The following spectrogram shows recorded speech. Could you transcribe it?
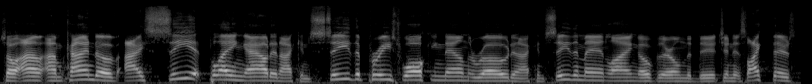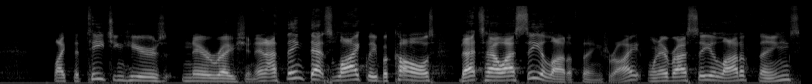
So I, am kind of, I see it playing out, and I can see the priest walking down the road, and I can see the man lying over there on the ditch, and it's like there's, like the teaching here is narration. And I think that's likely because that's how I see a lot of things, right? Whenever I see a lot of things,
